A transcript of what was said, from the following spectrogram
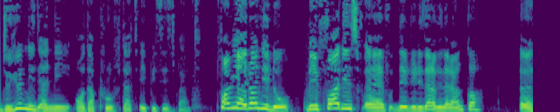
do you need any other proof that APC is bad? For me, I don't need though. Before this, uh, the redesign of the Naira Anchor, uh,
